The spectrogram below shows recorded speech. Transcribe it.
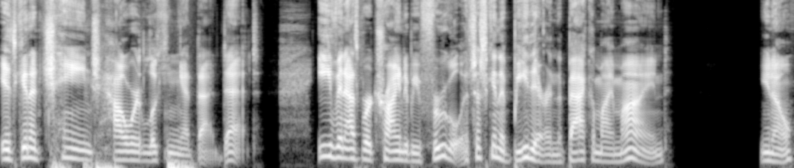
is going to change how we're looking at that debt. Even as we're trying to be frugal, it's just going to be there in the back of my mind. You know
